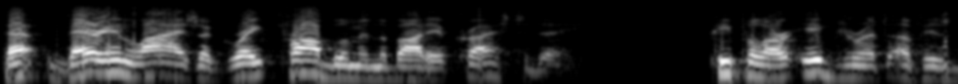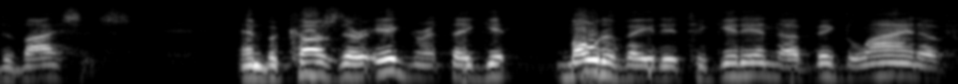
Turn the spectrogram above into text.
That therein lies a great problem in the body of Christ today. People are ignorant of his devices. And because they're ignorant, they get motivated to get in a big line of,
